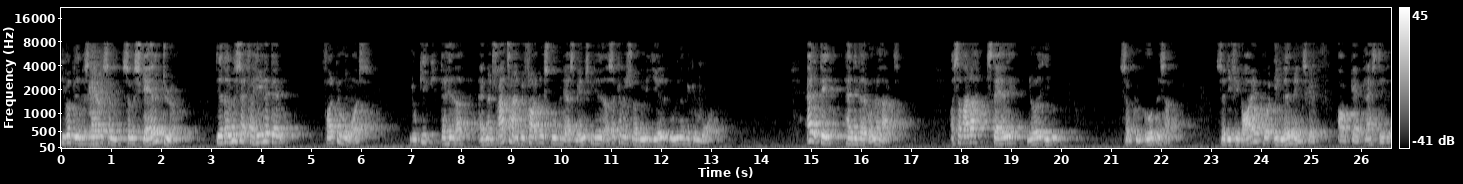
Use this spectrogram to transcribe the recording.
De var blevet beskrevet som, som skadedyr. De havde været udsat for hele den folkemords logik, der hedder, at man fratager en befolkningsgruppe deres menneskelighed, og så kan man slå dem ihjel uden at begå mord. Alt det havde de været underlagt. Og så var der stadig noget i dem, som kunne åbne sig. Så de fik øje på et medmenneske og gav plads til det.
